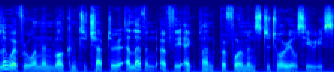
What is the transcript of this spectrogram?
Hello everyone and welcome to chapter 11 of the Eggplant Performance tutorial series.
